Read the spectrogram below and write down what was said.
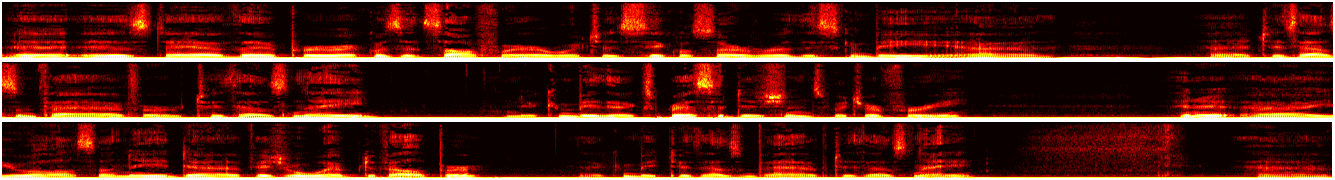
is to have the prerequisite software, which is SQL Server. This can be uh, uh, 2005 or 2008, and it can be the Express editions, which are free. And it, uh, you will also need Visual Web Developer. That can be 2005, 2008. Uh,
